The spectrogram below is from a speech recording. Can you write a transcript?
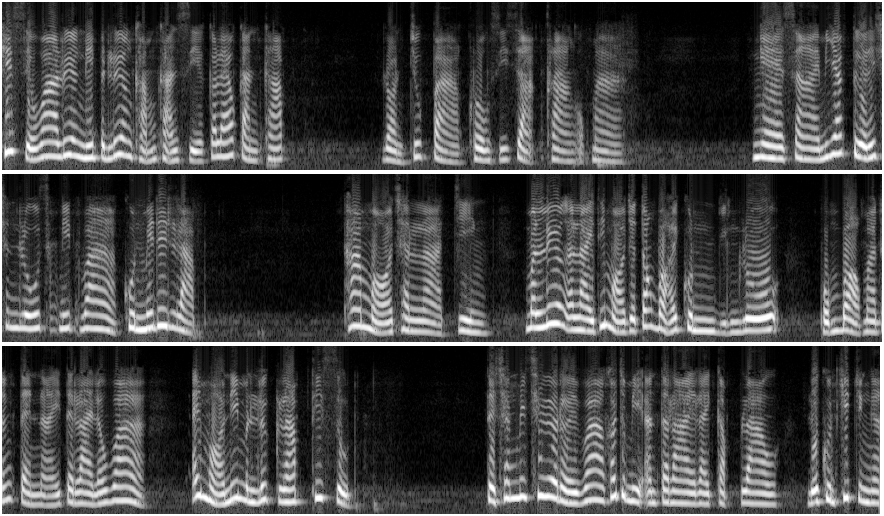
คิดเสียว่าเรื่องนี้เป็นเรื่องขำขันเสียก็แล้วกันครับ หล่อนจุปปากโครงศีรษะคลางออกมา แง่สายไม่ยักเตือนให้ฉันรู้สักนิดว่าคุณไม่ได้หลับ ถ้าหมอฉลาดจริง มันเรื่องอะไรที่หมอจะต้องบอกให้คุณหญิงรู้ ผมบอกมาตั้งแต่ไหนแต่ไรแล้วว่า ไอ้หมอนี่มันลึกลับที่สุด แต่ฉันไม่เชื่อเลยว่าเขาจะมีอันตรายอะไรกับเรา หรือคุณคิดยังไง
